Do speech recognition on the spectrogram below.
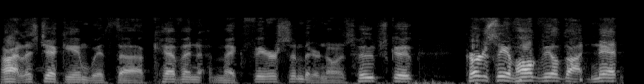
All right, let's check in with uh, Kevin McPherson, better known as Hoop Scoop, courtesy of Hogville.net.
